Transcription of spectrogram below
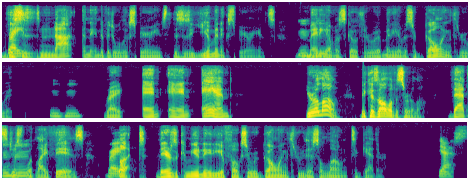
This Right. is not an individual experience. This is a human experience. Many Mm-hmm. of us go through it. Many of us are going through it, hmm right? And and and you're alone because all of us are alone. That's just Mhm. what life is. right But there's a community of folks who are going through this alone together. yes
